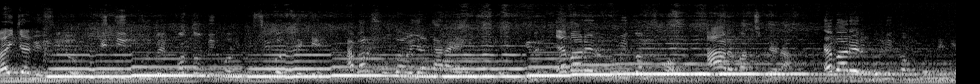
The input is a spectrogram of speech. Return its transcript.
বাইচা গেছিল ইতিপূর্বে কত বিপদ মুসিবত থেকে আবার সোজা হইয়া দাঁড়ায়। এবারের ভূমিকম্প আর বাঁচবে না। এবারের ভূমিকম্প থেকে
